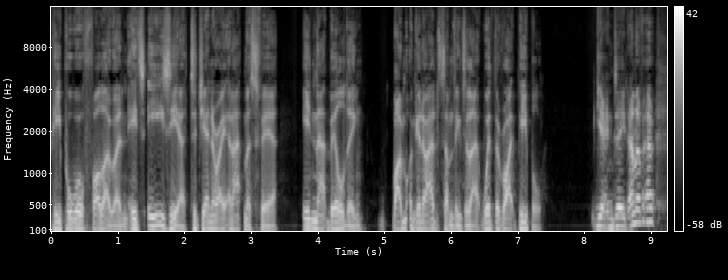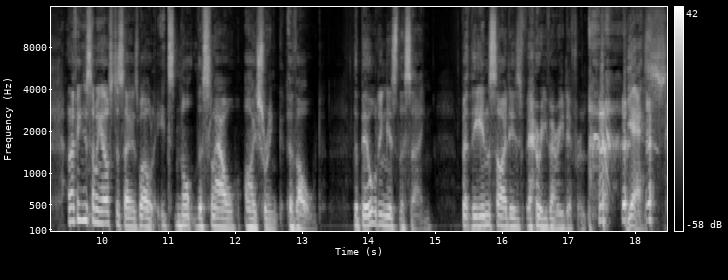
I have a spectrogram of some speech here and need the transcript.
people will follow. And it's easier to generate an atmosphere in that building. I'm going to add something to that with the right people. Yeah, indeed, and I've, and I think there's something else to say as well. It's not the Slough ice rink of old. The building is the same, but the inside is very, very different. Yes.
